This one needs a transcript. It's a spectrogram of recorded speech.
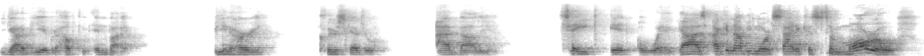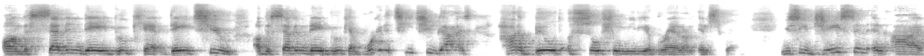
you got to be able to help them invite. Be in a hurry, clear schedule, add value take it away. Guys, I cannot be more excited because tomorrow on the seven day boot camp, day two of the seven day boot camp, we're going to teach you guys how to build a social media brand on Instagram. You see, Jason and I,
